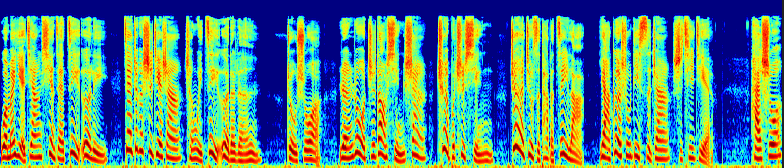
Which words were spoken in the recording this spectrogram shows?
我们也将陷在罪恶里，在这个世界上成为罪恶的人。主说：“人若知道行善，却不去行，这就是他的罪啦。”雅各书第四章十七节。还说：“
